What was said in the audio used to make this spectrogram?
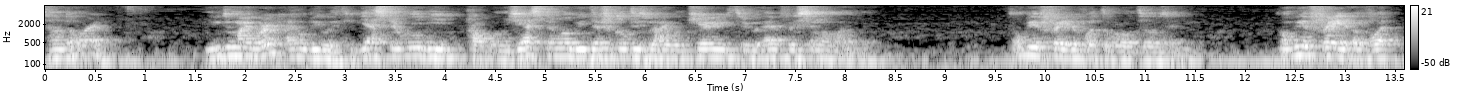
Tell him, don't worry. You do my work, I will be with you. Yes, there will be problems. Yes, there will be difficulties, but I will carry you through every single one of them. Don't be afraid of what the world throws at you. Don't be afraid of what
